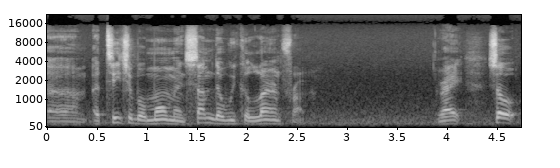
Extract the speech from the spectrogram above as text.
um, a teachable moment, something that we could learn from. Right. So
